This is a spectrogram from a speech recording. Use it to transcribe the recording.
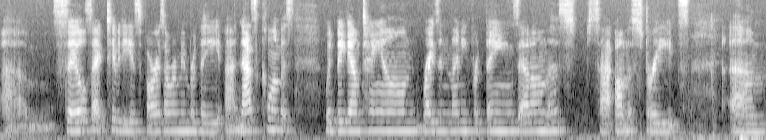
um, sales activity as far as I remember. The uh, Knights of Columbus would be downtown raising money for things out on the on the streets, um,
